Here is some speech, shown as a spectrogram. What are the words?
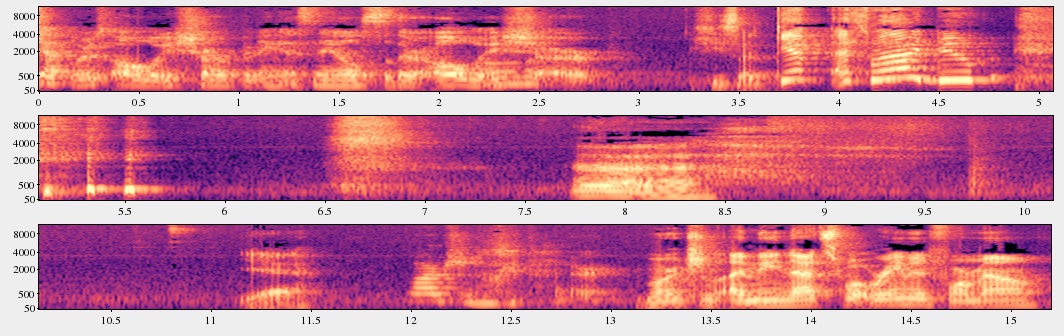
And Kepler's always sharpening his nails, so they're always sharp. He's like, "Yep, that's what I do." uh, yeah, Marginally better. marginal. I mean, that's what we're aiming for, Mal.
